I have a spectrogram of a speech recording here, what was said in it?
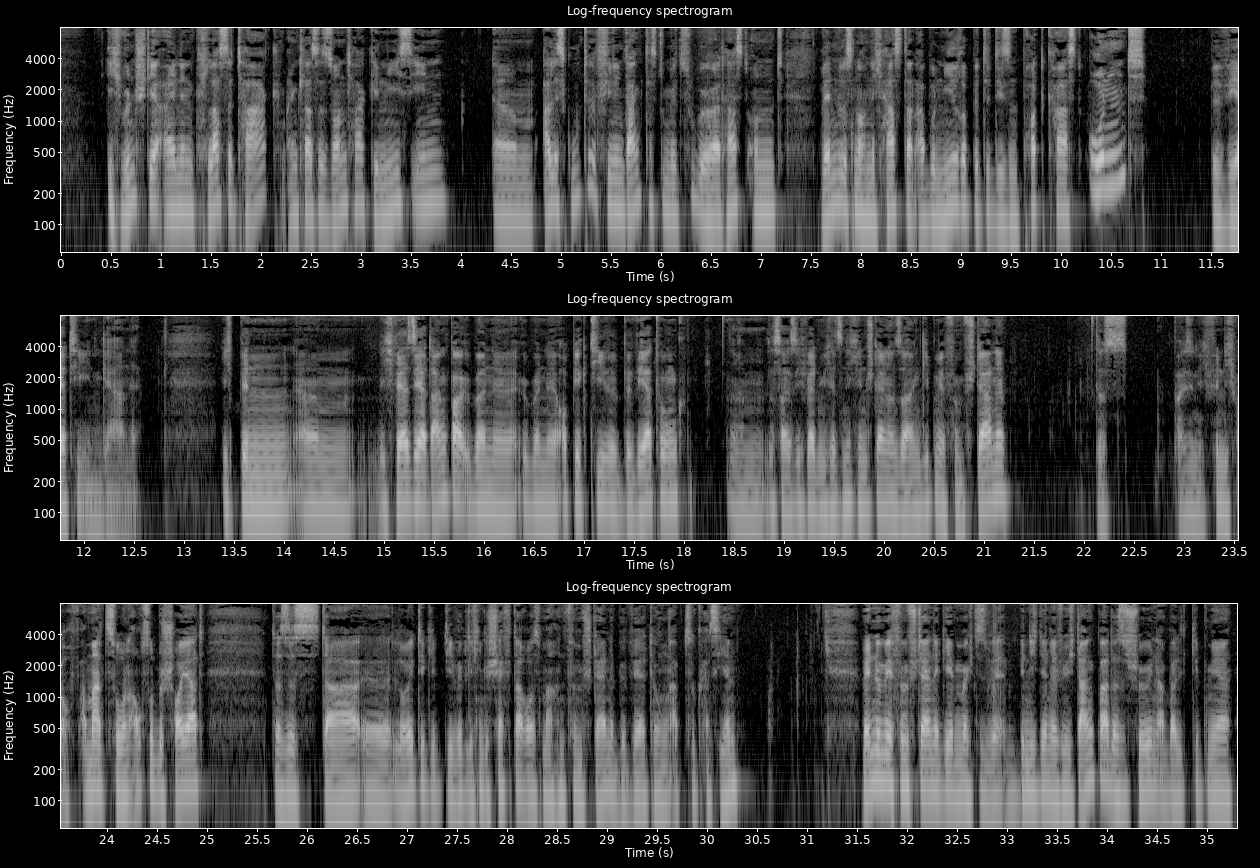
Ich wünsche dir einen klasse Tag, einen klasse Sonntag. Genieß ihn. Ähm, alles Gute. Vielen Dank, dass du mir zugehört hast. Und wenn du es noch nicht hast, dann abonniere bitte diesen Podcast und bewerte ihn gerne. Ich bin, ähm, ich wäre sehr dankbar über eine, über eine objektive Bewertung. Ähm, das heißt, ich werde mich jetzt nicht hinstellen und sagen, gib mir fünf Sterne. Das, weiß ich nicht, finde ich auf Amazon auch so bescheuert dass es da äh, Leute gibt, die wirklich ein Geschäft daraus machen, Fünf-Sterne-Bewertungen abzukassieren. Wenn du mir fünf Sterne geben möchtest, bin ich dir natürlich dankbar, das ist schön, aber gib mir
